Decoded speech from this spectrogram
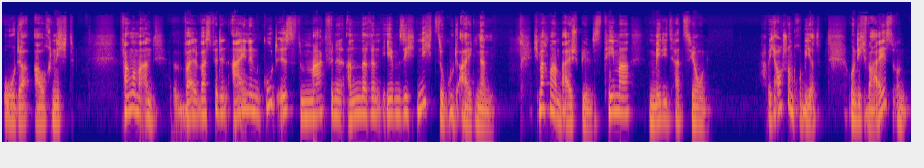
oder auch nicht. Fangen wir mal an, weil was für den einen gut ist, mag für den anderen eben sich nicht so gut eignen. Ich mache mal ein Beispiel. Das Thema Meditation habe ich auch schon probiert. Und ich weiß, und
